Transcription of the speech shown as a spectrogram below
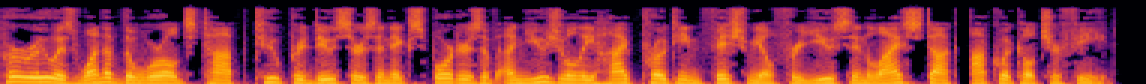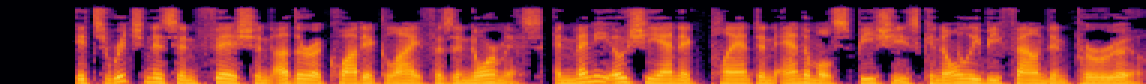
Peru is one of the world's top two producers and exporters of unusually high-protein fishmeal for use in livestock, aquaculture feed. Its richness in fish and other aquatic life is enormous, and many oceanic plant and animal species can only be found in Peru.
